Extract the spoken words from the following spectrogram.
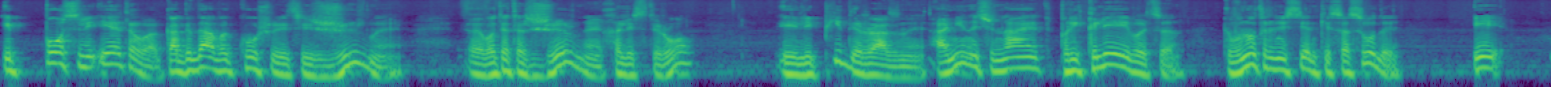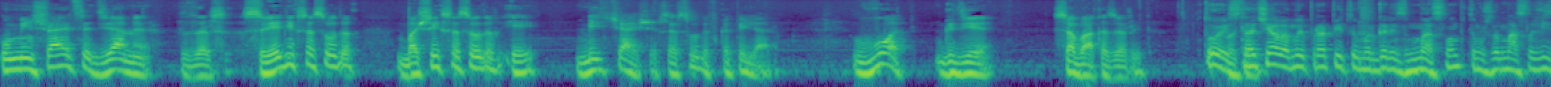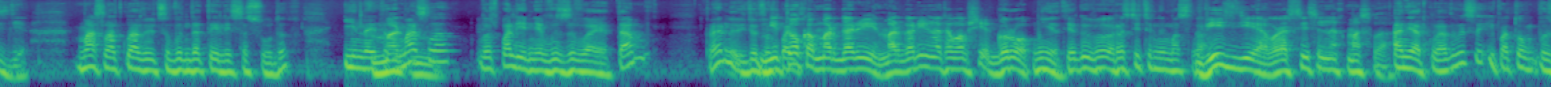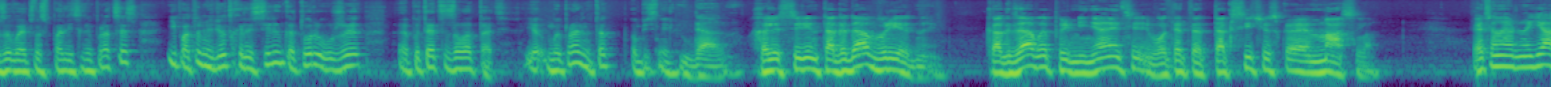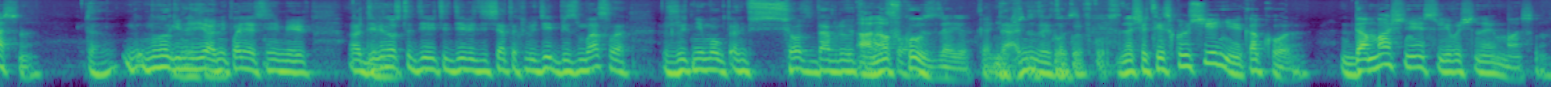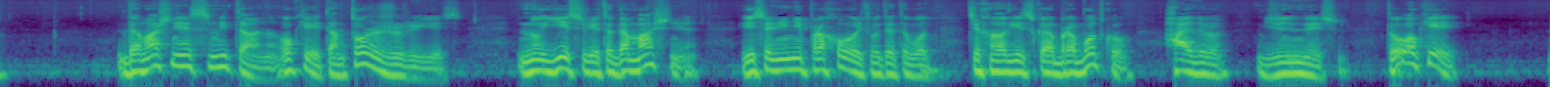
И после этого, когда вы кушаете жирное, вот это жирное, холестерол и липиды разные, они начинают приклеиваться к внутренней стенке сосуда и уменьшается диаметр средних сосудов, больших сосудов и мельчайших сосудов капилляров. Вот где собака зарыта. То есть вот сначала это. мы пропитываем организм маслом, потому что масло везде. Масло откладывается в эндотелии сосудов, и на это Мар... масло воспаление вызывает там, Правильно? Идет Не только маргарин. Маргарин – это вообще гроб. Нет, я говорю растительные масла. Везде, в растительных маслах. Они откладываются, и потом вызывает воспалительный процесс, и потом идет холестерин, который уже э, пытается залатать. Я, мы правильно так объяснили? Да. Холестерин тогда вредный, когда вы применяете вот это токсическое масло. Это, наверное, ясно. Да. Многим я не понятия не имеют. 99,9 людей без масла жить не могут. Они все сдавливают Оно маслом. вкус дает, конечно. Да, оно дает такой вкус. Значит, исключение какое? Домашнее сливочное масло. Домашняя сметана. Окей, там тоже жиры есть. Но если это домашнее, если они не проходят вот эту вот технологическую обработку, hydrogenation, то окей.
